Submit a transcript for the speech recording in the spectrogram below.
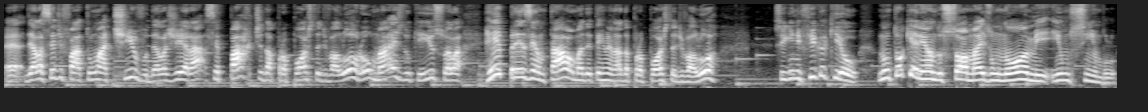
é, dela ser de fato um ativo, dela gerar, ser parte da proposta de valor, ou mais do que isso, ela representar uma determinada proposta de valor, significa que eu não estou querendo só mais um nome e um símbolo.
